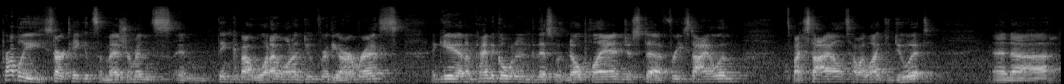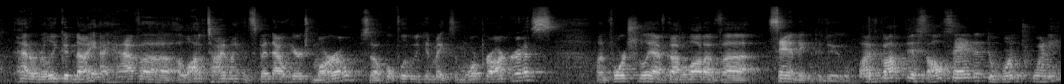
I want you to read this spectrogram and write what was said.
probably start taking some measurements and think about what I want to do for the armrests. Again, I'm kind of going into this with no plan, just uh, freestyling. It's my style, it's how I like to do it. and uh, had a really good night. I have a, a lot of time I can spend out here tomorrow, so hopefully we can make some more progress. Unfortunately, I've got a lot of uh, sanding to do. I've got this all sanded to 120,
